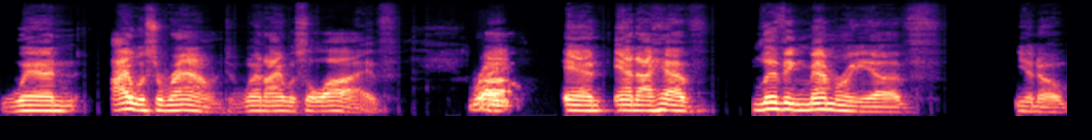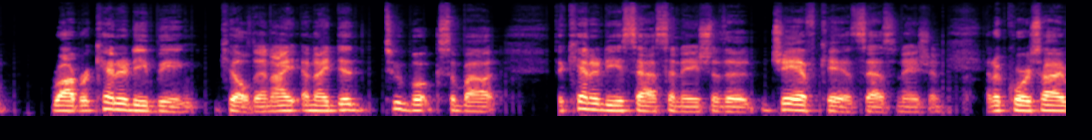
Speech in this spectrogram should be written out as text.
when I was around, when I was alive. Right. Uh, and and I have living memory of, you know, Robert Kennedy being killed. And I and I did two books about the Kennedy assassination, the JFK assassination. And of course I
